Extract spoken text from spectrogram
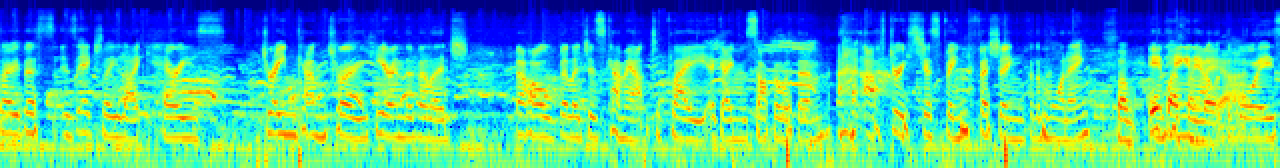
So this is actually like Harry's dream come true here in the village. the whole village has come out to play a game of soccer with him after he's just been fishing for the morning and hanging out with the boys.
